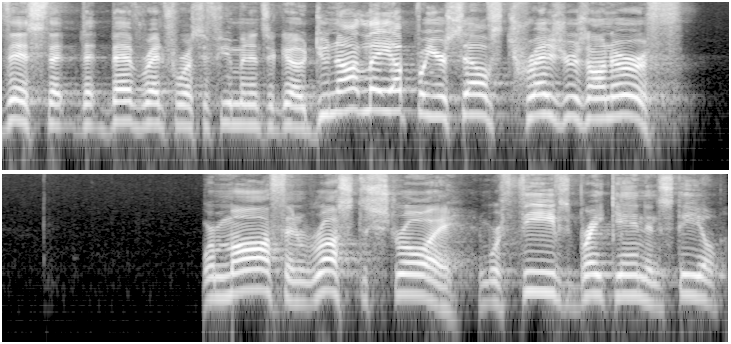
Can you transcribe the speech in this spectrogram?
this that, that Bev read for us a few minutes ago Do not lay up for yourselves treasures on earth where moth and rust destroy and where thieves break in and steal.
